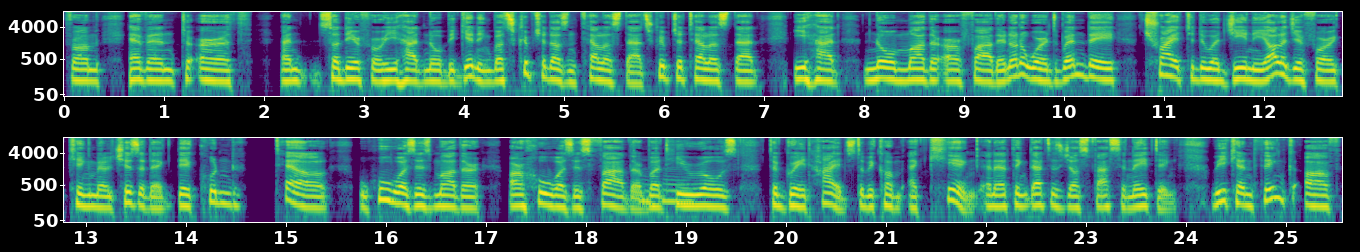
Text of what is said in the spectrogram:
from heaven to earth. And so therefore he had no beginning. But scripture doesn't tell us that. Scripture tells us that he had no mother or father. In other words, when they tried to do a genealogy for King Melchizedek, they couldn't tell who was his mother or who was his father, mm-hmm. but he mm-hmm. rose to great heights to become a king. And I think that is just fascinating. We can think of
